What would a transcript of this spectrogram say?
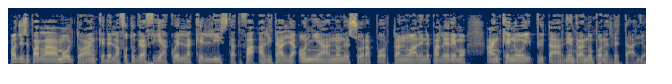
ma oggi si parla molto anche della fotografia, quella che l'Istat fa all'Italia ogni anno nel suo rapporto annuale. Ne parleremo anche noi più tardi, entrando un po' nel dettaglio.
